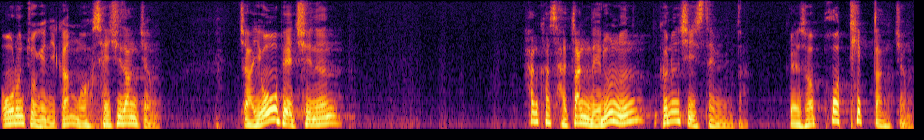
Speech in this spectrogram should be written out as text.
오른쪽이니까 뭐 3시 당점. 자, 요 배치는 한 칸 살짝 내려오는 그런 시스템입니다. 그래서 4팁 당점.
